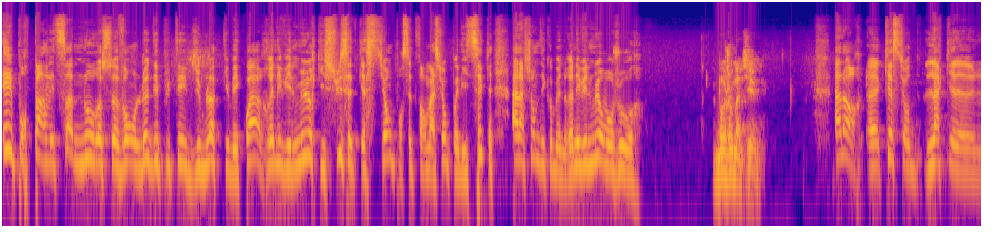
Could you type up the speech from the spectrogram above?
Et pour parler de ça, nous recevons le député du Bloc québécois, René Villemur, qui suit cette question pour cette formation politique à la Chambre des communes. René Villemur, bonjour. Bonjour Mathieu. Alors, euh, question, la, euh,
